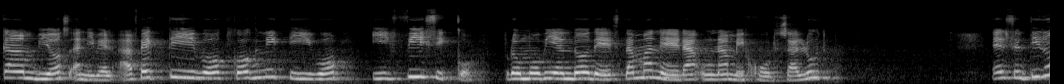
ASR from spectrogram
cambios a nivel afectivo, cognitivo y físico, promoviendo de esta manera una mejor salud. El sentido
